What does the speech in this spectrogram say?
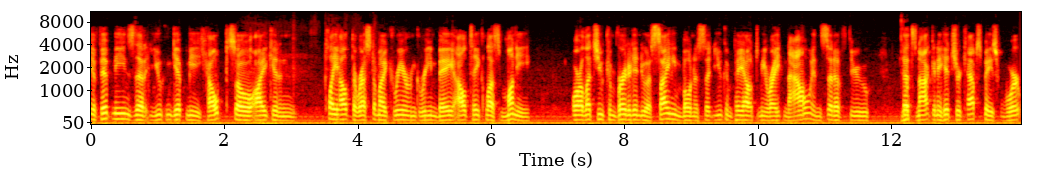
if it means that you can get me help so I can play out the rest of my career in Green Bay, I'll take less money or I'll let you convert it into a signing bonus that you can pay out to me right now instead of through that's not going to hit your cap space. Where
